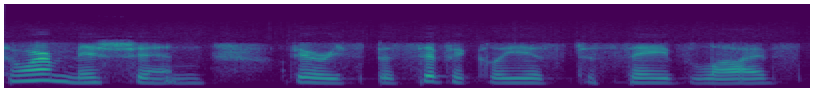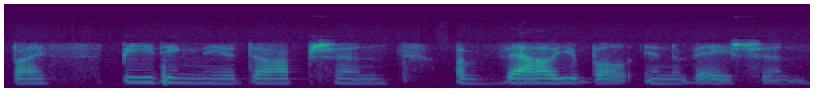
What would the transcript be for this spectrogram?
So our mission very specifically is to save lives by speeding the adoption of valuable innovation,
